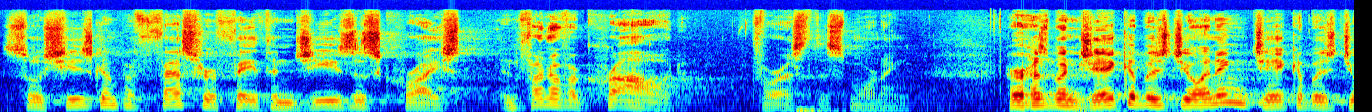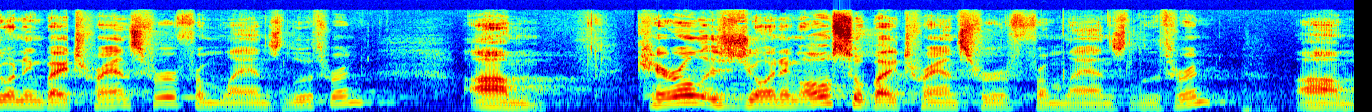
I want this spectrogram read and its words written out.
So she's going to profess her faith in Jesus Christ in front of a crowd for us this morning. Her husband Jacob is joining. Jacob is joining by transfer from Lands Lutheran. Um, Carol is joining also by transfer from Lands Lutheran. Um,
